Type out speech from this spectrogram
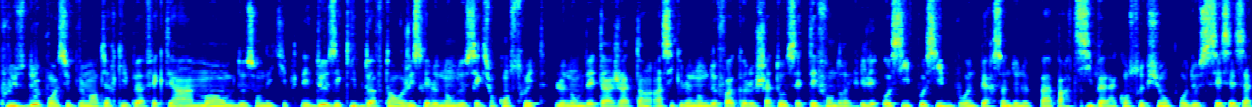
plus 2 points supplémentaires qu'il peut affecter à un membre de son équipe. Les deux équipes doivent enregistrer le nombre de sections construites, le nombre d'étages atteints, ainsi que le nombre de fois que le château s'est effondré. Il est aussi possible pour une personne de ne pas participer à la construction ou de cesser sa,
